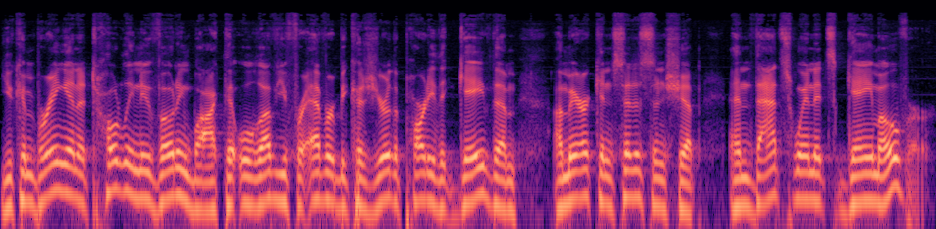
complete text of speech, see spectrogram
You can bring in a totally new voting bloc that will love you forever because you're the party that gave them American citizenship, and that's when it's game over.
